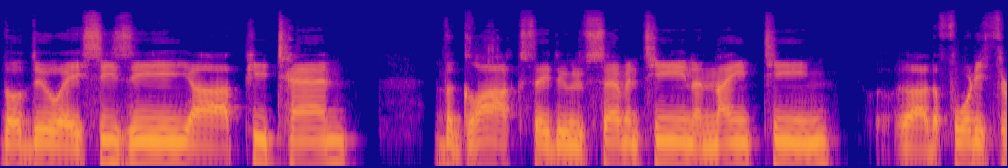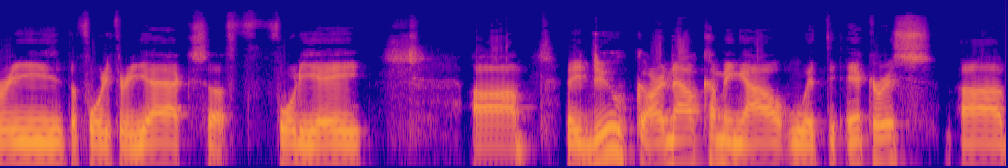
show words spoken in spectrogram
They'll do a CZ uh, P10 the Glocks, they do 17 and 19, uh, the 43, the 43X, uh, 48. Um, they do are now coming out with the Icarus uh,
